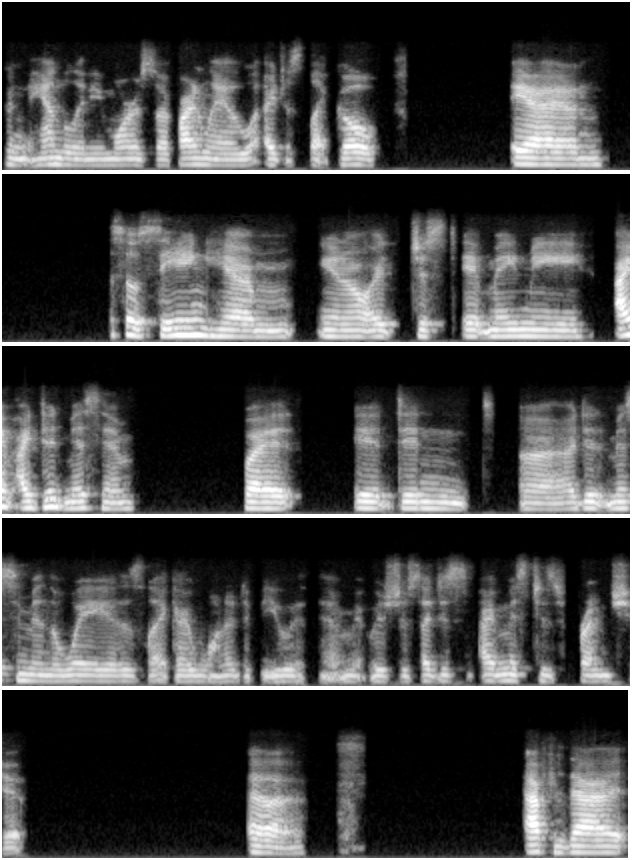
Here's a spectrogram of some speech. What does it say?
couldn't handle it anymore so finally I, I just let go and so seeing him you know it just it made me i i did miss him but it didn't uh, I didn't miss him in the way as like I wanted to be with him. It was just I just I missed his friendship. Uh, after that,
